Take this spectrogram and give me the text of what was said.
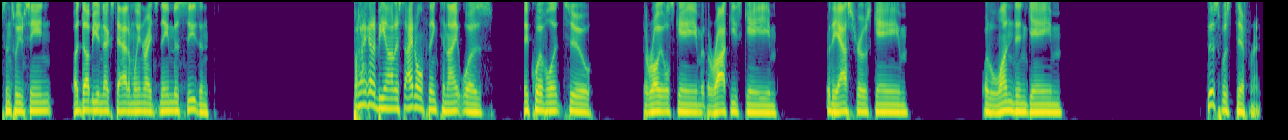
since we've seen a W next to Adam Wainwright's name this season. But I got to be honest, I don't think tonight was equivalent to the Royals game or the Rockies game or the Astros game or the London game. This was different.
